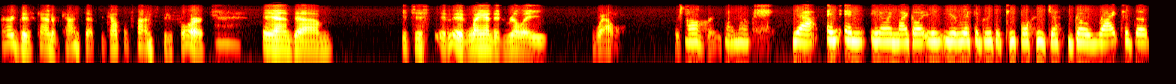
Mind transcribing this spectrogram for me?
heard this kind of concept a couple times before, and um, it just it, it landed really well, which is oh, great. I know. Yeah, and and you know, and Michael, you're with a group of people who just go right to the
